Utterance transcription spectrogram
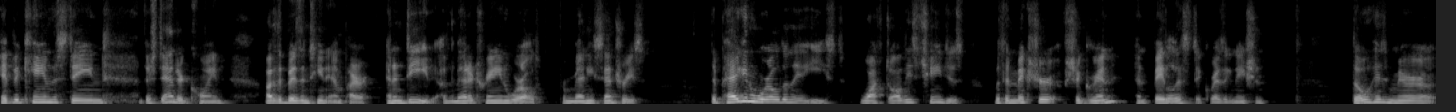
It became the, stained, the standard coin of the Byzantine Empire, and indeed of the Mediterranean world, for many centuries. The pagan world in the East watched all these changes with a mixture of chagrin and fatalistic resignation. Though his mirror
